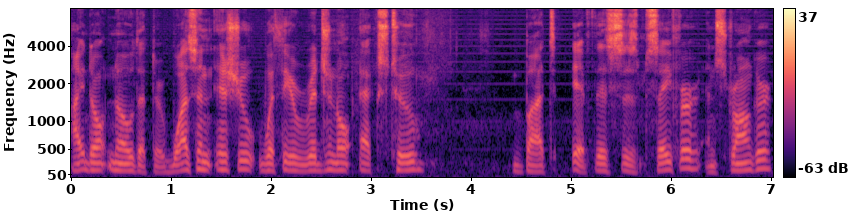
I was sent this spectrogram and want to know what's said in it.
I don't know that there was an issue with the original X2, but if this is safer and stronger,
